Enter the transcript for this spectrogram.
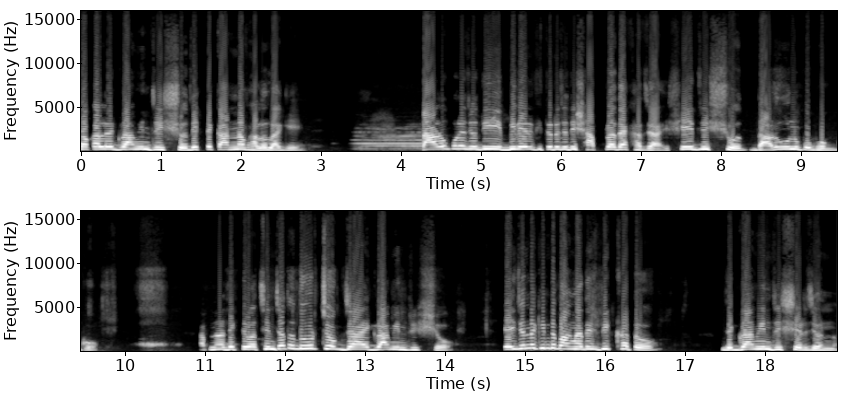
সকালের গ্রামীণ দৃশ্য, দেখতে কান্না ভালো লাগে? তার উপরে যদি বিলের ভিতরে যদি সাপলা দেখা যায়, সেই দৃশ্য দারুণ উপভোগ্য। আপনারা দেখতে পাচ্ছেন যত দূর চোখ যায় গ্রামীণ দৃশ্য। এই জন্য কিন্তু বাংলাদেশ বিখ্যাত যে গ্রামীণ দৃশ্যের জন্য।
